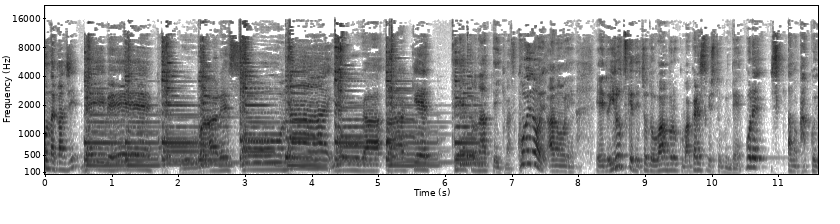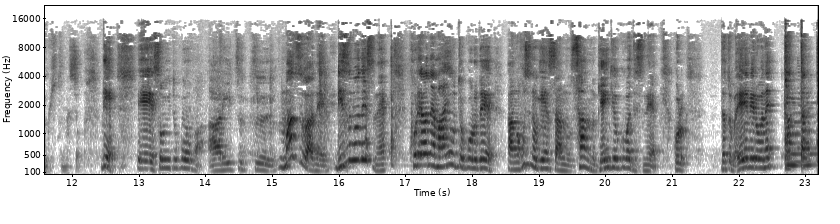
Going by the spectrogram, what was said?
こんな感じ？ベイベー、終われそうな夜が明けてとなっていきます。こういうのを、あの、えっ、ー、と、色つけてちょっとワンブロック分かりやすくしておくんで、これ、あの、かっこよく弾きましょう。で、えー、そういうところもありつつ、まずはね、リズムですね。これはね、迷うところで、あの、星野源さんの3の原曲はですね、これ、例えば A メロはね、タッタッ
